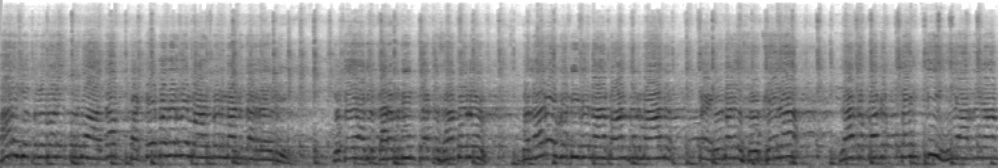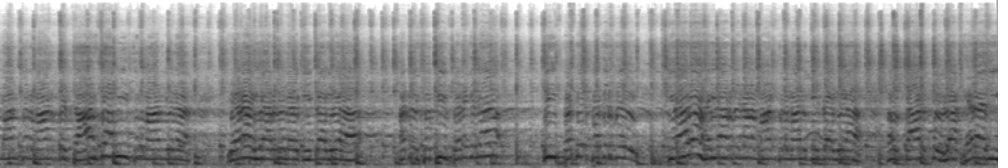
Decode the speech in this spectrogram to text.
ਹਰ ਜਿੱਤਣ ਵਾਲੇ ਪ੍ਰਭਾਵ ਦਾ ਵੱਡੇ ਪੱਧਰ ਤੇ ਮਾਨ ਸਨਮਾਨ ਕਰ ਰਹੇ ਨੇ। ਕਿਉਂਕਿ ਅੱਜ ਕਰਮਦੀਨ ਚੱਕ ਸਾਹਿਬ ਨੂੰ ਬਲੈਰੋ ਗੱਡੀ ਦੇ ਨਾਲ ਮਾਨ ਸਨਮਾਨ, ਭੈਣੇ ਵਾਲੇ ਸੋਖੇ ਦਾ ਲਗਭਗ 35000 ਦੇ ਨਾਲ ਮਾਨ ਸਨਮਾਨ ਤੇ ਦਾਸ ਦਾ ਵੀ ਸਨਮਾਨ ਜਿਹੜਾ 11000 ਦੇ ਨਾਲ ਕੀਤਾ ਗਿਆ। ਅਤੇ ਸੁਖੀ ਬੜਕ ਦਾ ਵੀ ਵੱਡੇ ਪੱਧਰ ਤੇ 11000 ਦੇ ਨਾਲ ਮਾਨ ਸਨਮਾਨ ਕੀਤਾ ਗਿਆ। ਅਵਤਾਰ ਢੋਲਾ ਖਹਿਰਾ ਜੀ,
